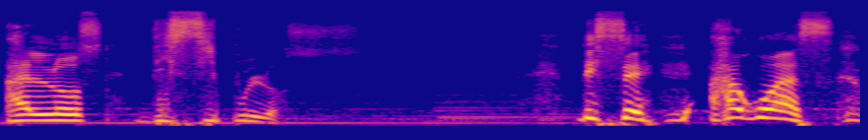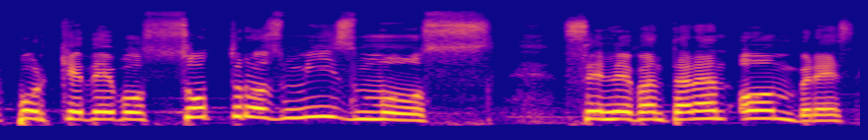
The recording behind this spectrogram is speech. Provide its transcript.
a los discípulos. Dice, aguas, porque de vosotros mismos se levantarán hombres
